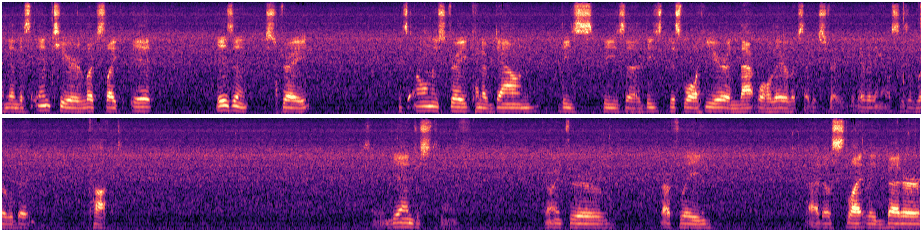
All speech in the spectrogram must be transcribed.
And then this interior looks like it isn't straight. It's only straight kind of down these these uh, these this wall here and that wall there looks like it's straight, but everything else is a little bit cocked. Again, just uh, going through roughly at a slightly better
